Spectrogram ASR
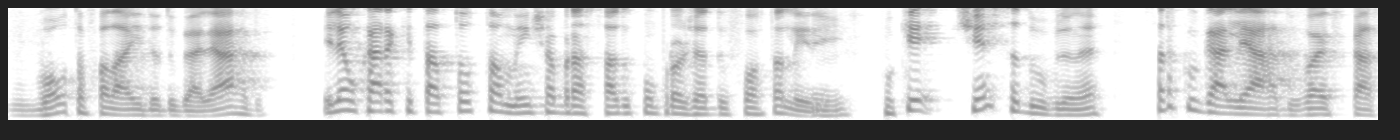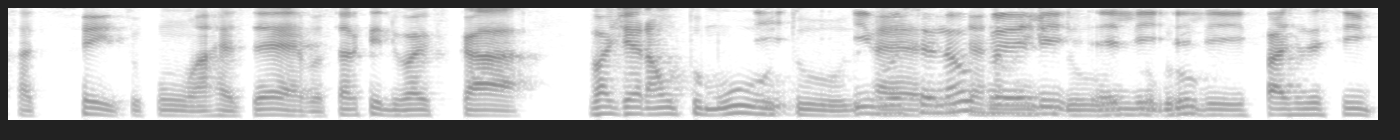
volta a falar ainda do Galhardo, ele é um cara que tá totalmente abraçado com o projeto do Fortaleza. Sim. Porque tinha essa dúvida, né? Será que o Galhardo vai ficar satisfeito com a reserva? Será que ele vai ficar. Vai gerar um tumulto? E é, você não vê ele, do- do ele, grupo? ele fazendo esse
